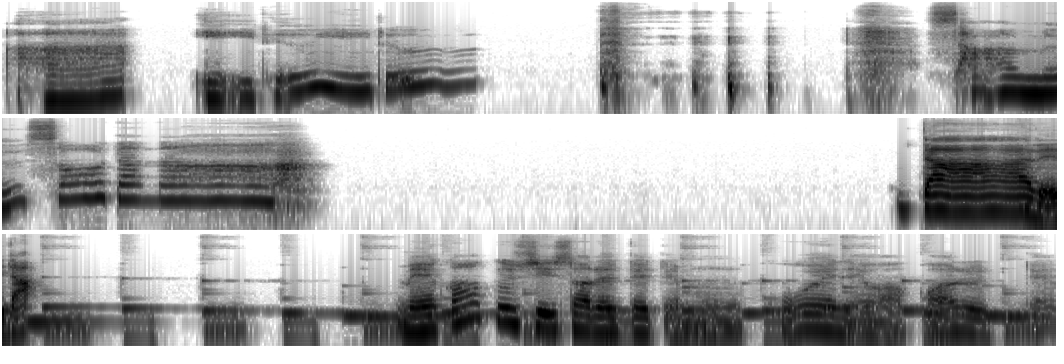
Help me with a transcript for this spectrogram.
あー、いるいる。寒そうだな。だーれだ？目隠しされてても声でわかるって。う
